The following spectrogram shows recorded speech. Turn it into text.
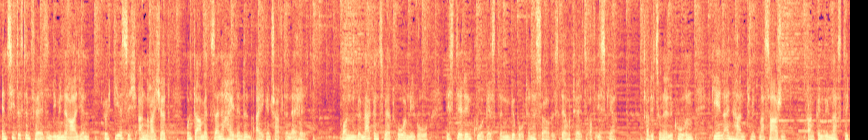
entzieht es dem Felsen die Mineralien, durch die es sich anreichert und damit seine heilenden Eigenschaften erhält. Von bemerkenswert hohem Niveau ist der den Kurgästen gebotene Service der Hotels auf Ischia. Traditionelle Kuren gehen einhand mit Massagen, Krankengymnastik,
